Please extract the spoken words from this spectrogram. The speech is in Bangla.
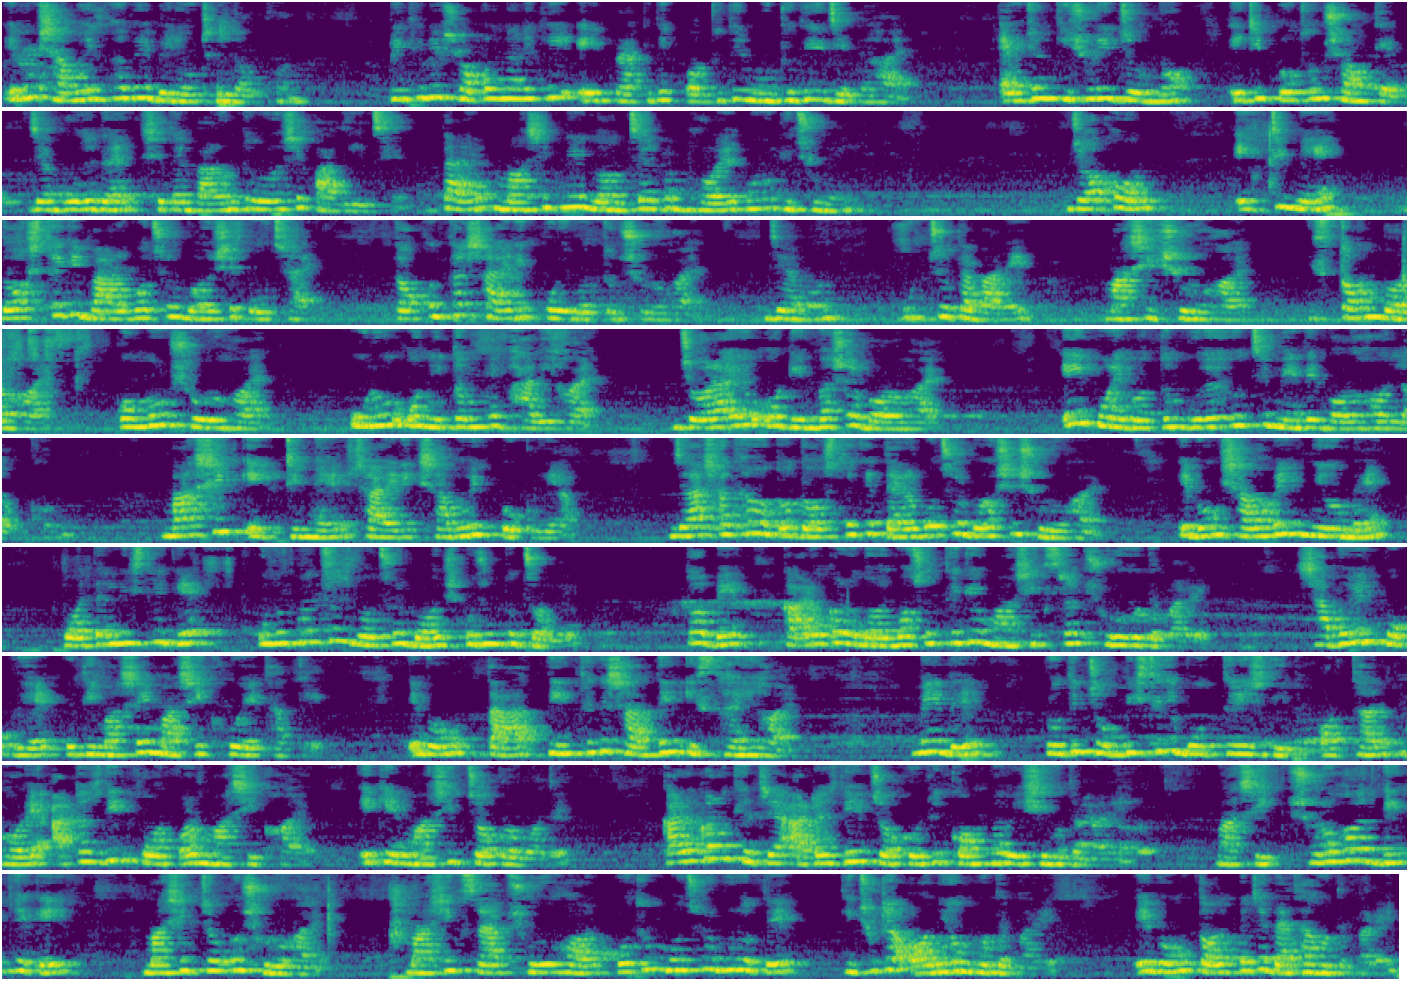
এবং স্বাভাবিকভাবে বেড়ে ওঠার লক্ষণ। পৃথিবীর সকল নারীকেই এই প্রাকৃতিক পদ্ধতির মধ্য দিয়ে যেতে হয়। একজন কিশোরীর জন্য এটি প্রথম সংকেত যা বলে দেয় সে তার বারন্ত বয়সে পা দিয়েছে। তাই মাসিক নিয়ে লজ্জার বা ভয়ের কোনো কিছু নেই। যখন একটি মেয়ে দশ থেকে বারো বছর বয়সে পৌঁছায়, তখন তার শারীরিক পরিবর্তন শুরু হয়। যেমন উচ্চতা বাড়ে মাসিক শুরু হয়, স্তন বড় হয়, কোমর সরু হয়, উরু ও নিতম্ব ভারী হয়, জরায়ু ও ডিম্বাশয় বড় হয়। এই পরিবর্তনগুলোই হচ্ছে মেয়েদের বড় হওয়ার লক্ষণ। মাসিক একটি মেয়ের শারীরিক স্বাভাবিক প্রক্রিয়া, যা সাধারণত দশ থেকে তেরো বছর বয়সে শুরু হয় এবং স্বাভাবিক নিয়মে পঁয়তাল্লিশ থেকে উনপঞ্চাশ বছর বয়স পর্যন্ত চলে। তবে কারও কারও নয় বছর থেকে মাসিক স্রাব শুরু হতে পারে। স্বাভাবিক প্রক্রিয়ায় প্রতি মাসে মাসিক হয়ে থাকে এবং তা তিন থেকে সাত দিন স্থায়ী হয়। মেয়েদের প্রতি চব্বিশ থেকে বত্রিশ দিন, অর্থাৎ গড়ে আঠাশ দিন পর পর মাসিক হয়। একে মাসিক চক্র বলে। কারও কারও ক্ষেত্রে আঠাশ দিনের চক্রটি কম বা বেশি হতে পারে। মাসিক শুরু হওয়ার দিন থেকে মাসিক চক্র শুরু হয়। মাসিক স্রাব শুরু হওয়ার প্রথম বছরগুলোতে কিছুটা অনিয়ম হতে পারে এবং তলপেটে ব্যথা হতে পারে।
